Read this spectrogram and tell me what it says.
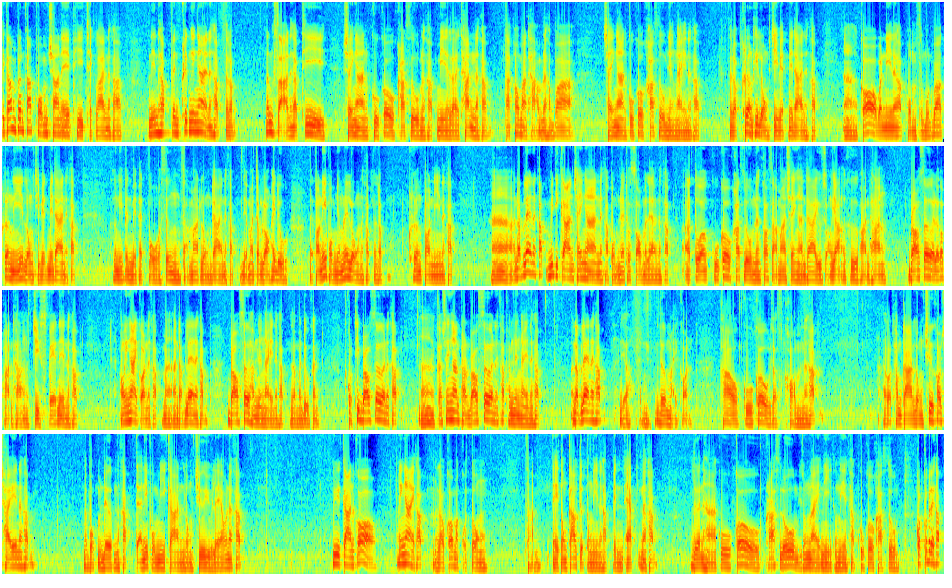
วัสดีครับเพื่อนครับ ผมชาญ AP Tech Live นะครับ วันนี้นะครับเป็นคลิปง่ายๆนะครับสำหรับนักศึกษานะครับที่ใช้งาน Google Classroom นะครับ มีหลายท่านนะครับทักเข้ามาถามนะครับว่าใช้งาน Google Classroom ยังไงนะครับสำหรับเครื่องที่ลง Gmail ไม่ได้นะครับอ่าก็วันนี้นะครับผมสมมุติว่าเครื่องนี้ลง Gmail ไม่ได้นะครับ เครื่องนี้เป็น m a p a d Pro ซึ่งสามารถลงได้นะครับ เดี๋ยวมาจำลองให้ดู แต่ตอนนี้ผมยังไม่ได้ลงนะครับสำหรับเครื่องตอนนี้นะครับ อันดับแรกนะครับวิธีการใช้งานนะครับ ผมได้ทดสอบมาแล้วนะครับตัว Google Classroom นั้นก็สามารถใช้งานได้อยู่ 2 อย่างก็คือผ่านทางเบราว์เซอร์แล้วก็ผ่านทาง G Space เนี่ยนะครับ เอาง่ายๆก่อนนะครับมาอันดับแรกนะครับเบราว์เซอร์ทำยังไงนะครับ เรามาดูกัน กดที่เบราว์เซอร์นะครับการใช้งานผ่านเบราว์เซอร์นะครับทำยังไงนะครับ อันดับแรกนะครับ เดี๋ยวผมเริ่มใหม่ก่อน เข้า google.com นะครับ แล้วก็ทำการลงชื่อเข้าใช้นะครับ ระบบเหมือนเดิมนะครับ แต่อันนี้ผมมีการลงชื่ออยู่แล้วนะครับวิธีการก็ง่ายๆครับ เราก็มากดตรง3เอตรง 9 จุดตรงนี้นะครับ เป็นแอปนะครับ เลื่อนหา Google Classroom อยู่ตรงไหนนี่ตรงนี้ครับ Google Classroom กดเข้าไปเลยครับ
